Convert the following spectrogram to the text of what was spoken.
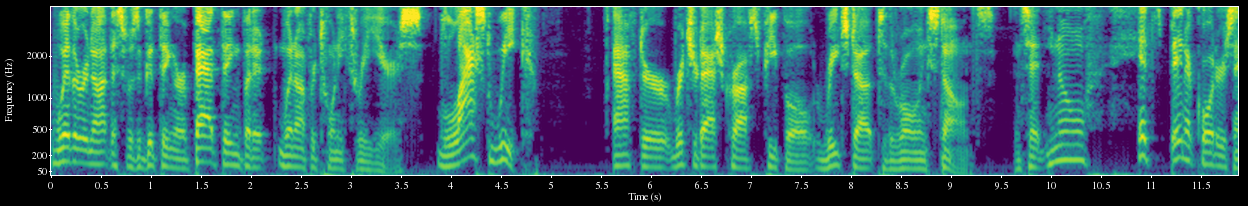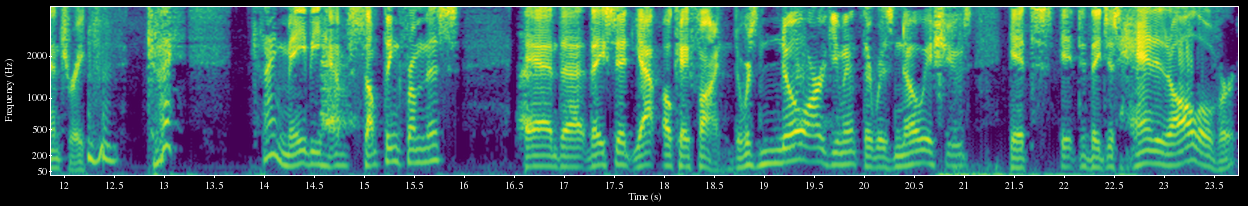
whether or not this was a good thing or a bad thing, but it went on for 23 years. Last week, after Richard Ashcroft's people reached out to the Rolling Stones and said, "You know, it's been a quarter century. Can I can I maybe have something from this?" And uh, they said, "Yep, okay, fine." There was no argument. There was no issues. It's it. They just handed it all over,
